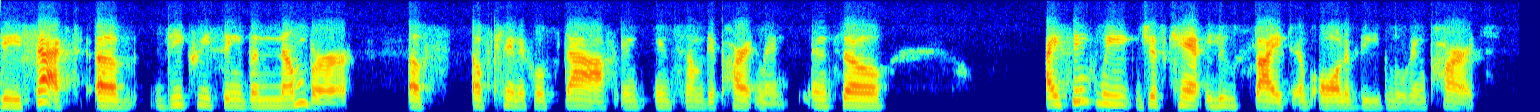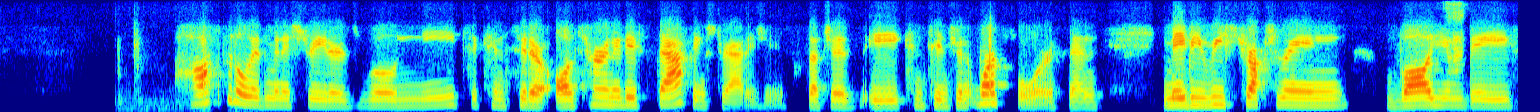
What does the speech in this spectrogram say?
the effect of decreasing the number of of clinical staff in, in some departments. And so I think we just can't lose sight of all of these moving parts. Hospital administrators will need to consider alternative staffing strategies, such as a contingent workforce and maybe restructuring volume based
